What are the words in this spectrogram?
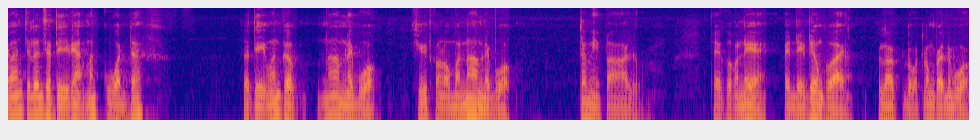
การเจริญสติเนี่ย มันกวนนะสติเหมือนกับน้ำในบวก ชีวิตของเรามันน้ำในบวก ถ้ามีปลาอยู่ แต่ก็มันเนี่ยเป็นเด็กเลี้ยงควายเราโดดลงไปในบวก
